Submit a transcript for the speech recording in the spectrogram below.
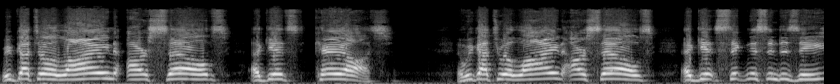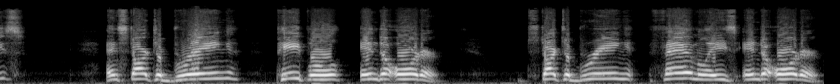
We've got to align ourselves against chaos. And we've got to align ourselves against sickness and disease and start to bring people into order. Start to bring families into order.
